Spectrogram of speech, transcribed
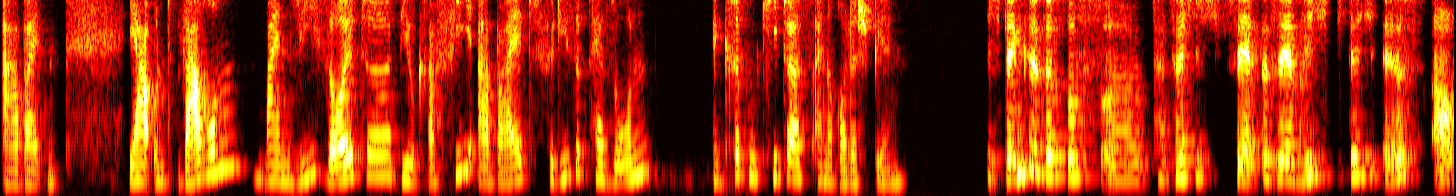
arbeiten. Ja, und warum, meinen Sie, sollte Biografiearbeit für diese Personen in Krippen, Kitas eine Rolle spielen? Ich denke, dass das äh, tatsächlich sehr, sehr wichtig ist, auch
